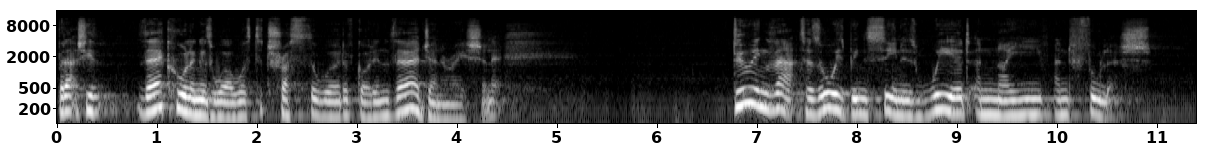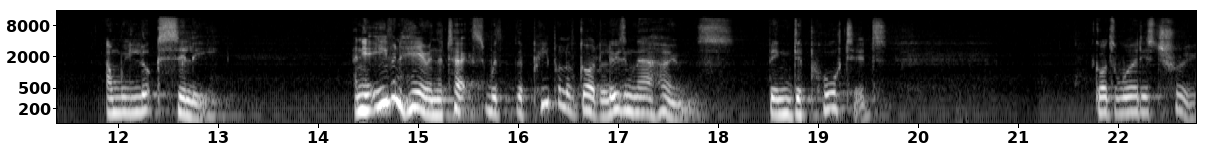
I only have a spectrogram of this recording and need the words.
But actually, their calling as well was to trust the word of God in their generation. It, doing that has always been seen as weird and naive and foolish and we look silly. And yet, even here in the text, with the people of God losing their homes, being deported, God's word is true.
